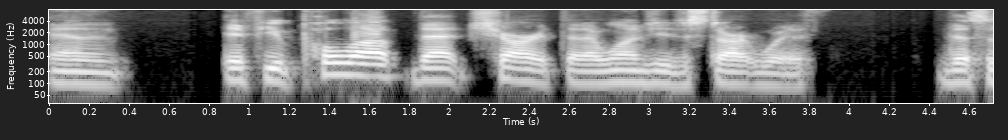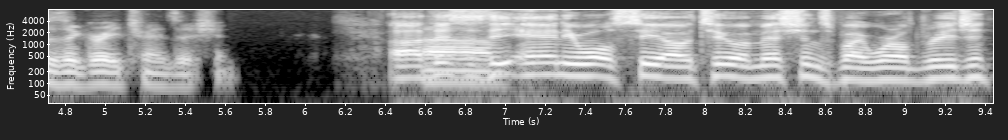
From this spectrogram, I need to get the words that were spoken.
And if you pull up that chart that I wanted you to start with, this is a great transition. Uh, this Um, is the annual CO2 emissions by world region.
